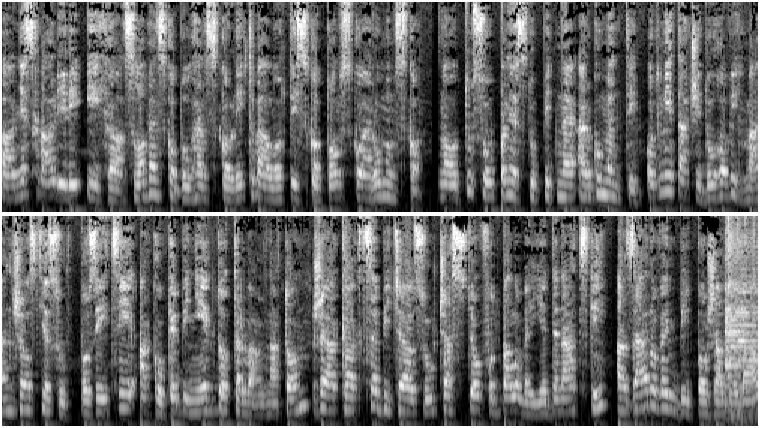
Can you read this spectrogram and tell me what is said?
a neschválili ich Slovensko, Bulharsko, Litva, Lotysko, Polsko a Rumunsko. No tu sú úplne stupidné argumenty. Odmietači duhových manželstie sú v pozícii, ako keby niekto trval na tom, že ak chce byť súčasťou futbalovej jedenáctky a zároveň by požadoval,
